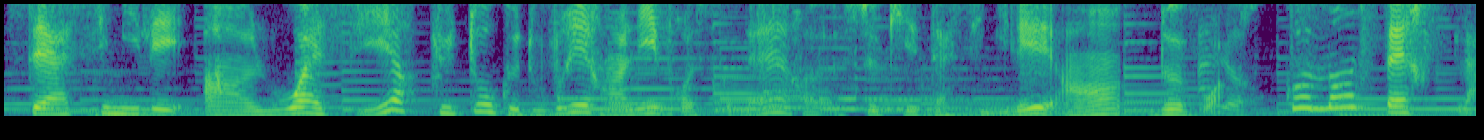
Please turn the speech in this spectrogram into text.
c'est assimiler un loisir plutôt que d'ouvrir un livre scolaire, euh, ce qui est assimilé à un devoir. Alors, comment faire cela?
